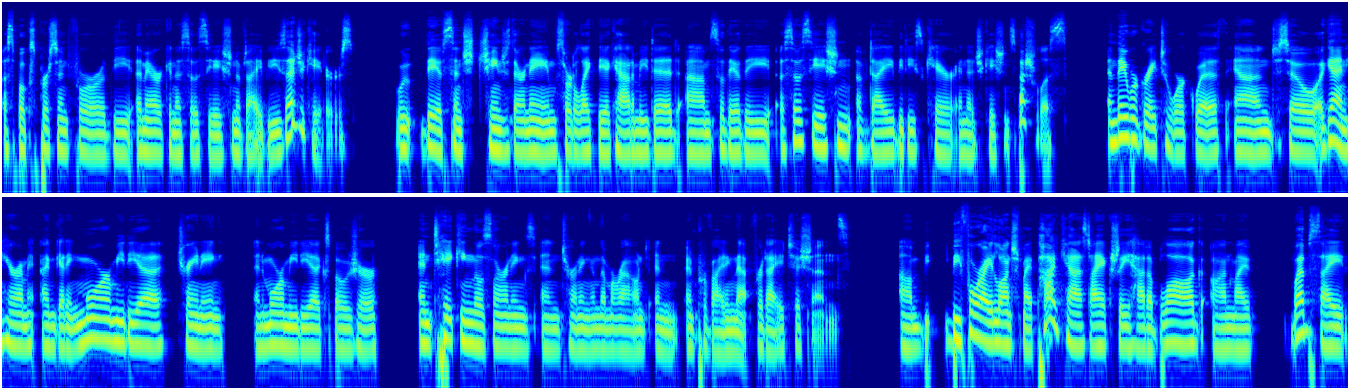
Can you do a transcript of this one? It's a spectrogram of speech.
a spokesperson for the American Association of Diabetes Educators. They have since changed their name, sort of like the Academy did. Um, so they're the Association of Diabetes Care and Education Specialists. And they were great to work with. And so, again, here I'm, I'm getting more media training and more media exposure and taking those learnings and turning them around and, and providing that for dietitians. Um, b- before I launched my podcast, I actually had a blog on my website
